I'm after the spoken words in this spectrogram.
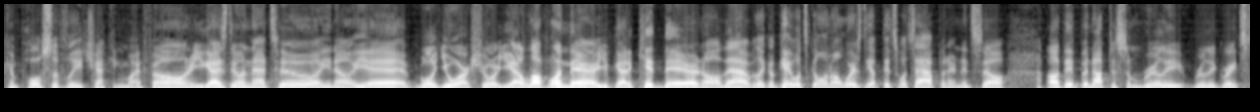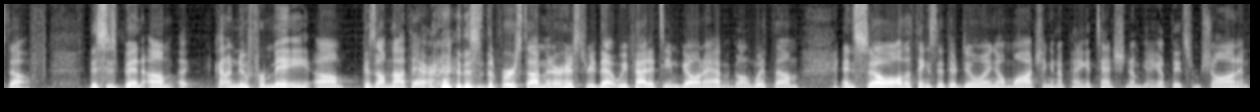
compulsively checking my phone. Are you guys doing that too? You know, yeah. Well, you are, sure. You got a loved one there, you've got a kid there, and all that. We're like, okay, what's going on? Where's the updates? What's happening? And so uh, they've been up to some really, really great stuff. This has been um, kind of new for me because um, I'm not there. this is the first time in our history that we've had a team go and I haven't gone with them. And so all the things that they're doing, I'm watching and I'm paying attention. I'm getting updates from Sean. And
